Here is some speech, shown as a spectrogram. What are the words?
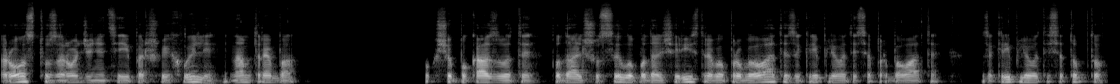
росту, зародження цієї першої хвилі, і нам треба, щоб показувати подальшу силу, подальший ріст, треба пробивати, закріплюватися, пробивати, закріплюватися, тобто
